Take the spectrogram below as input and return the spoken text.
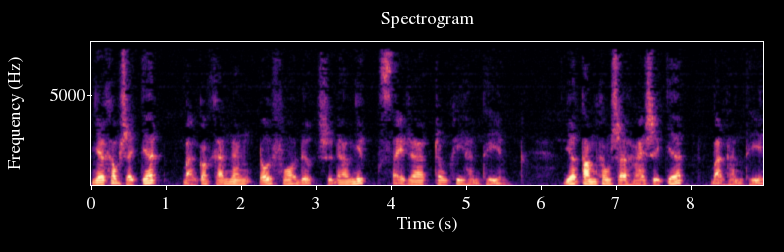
Nhờ không sợ chết, bạn có khả năng đối phó được sự đau nhức xảy ra trong khi hành thiền. Do tâm không sợ hãi sự chết, bạn hành thiền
